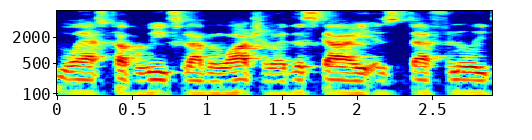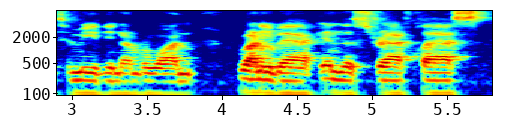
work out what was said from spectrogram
the last couple weeks that I've been watching, like this guy is definitely to me the number one running back in this draft class.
